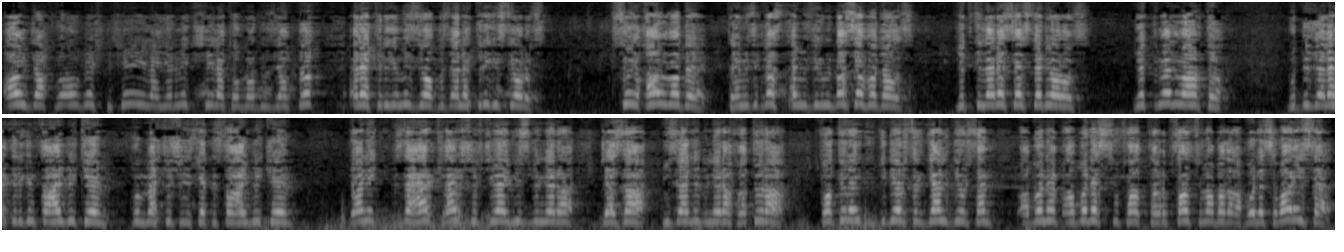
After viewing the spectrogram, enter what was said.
Ancak bu 15 kişiyle 20 kişiyle toplantımız yaptık. Elektriğimiz yok. Biz elektrik istiyoruz. Su kalmadı. Temizlik nasıl temizliğimizi nasıl yapacağız? Yetkililere sesleniyoruz. Yetmedi mi artık? Bu düz elektriğin sahibi kim? Bu meşhur şirketin sahibi kim? Yani bize her, her çiftçiye 100 bin lira ceza, 150 bin lira fatura. Fatura gidiyorsun gel diyorsan abone abone su tarımsal sulamada abonesi var ise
